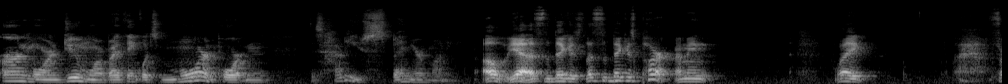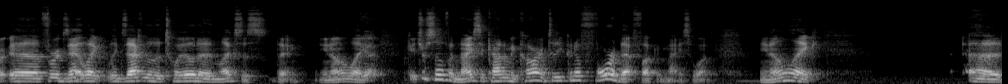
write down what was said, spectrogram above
earn more and do more, but I think what's more important is how do you spend your money. Oh yeah, that's the biggest. That's the biggest part. I mean, like, for uh, for example, like exactly the Toyota and Lexus thing. You know, like Yeah. get yourself a nice economy car until you can afford that fucking nice one. You know, like, uh,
